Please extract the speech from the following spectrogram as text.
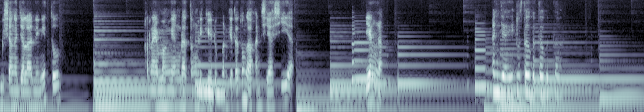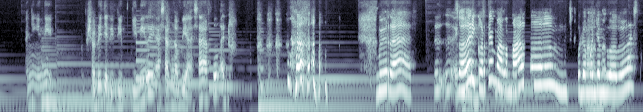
bisa ngejalanin itu. Karena emang yang datang di kehidupan kita tuh nggak akan sia-sia. Iya nggak? Anjay betul betul betul anjing ini episode jadi deep gini weh asal nggak biasa aku aduh. Berat. Eh, soalnya recordnya malam-malam udah mau jam Malam-malam. 12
